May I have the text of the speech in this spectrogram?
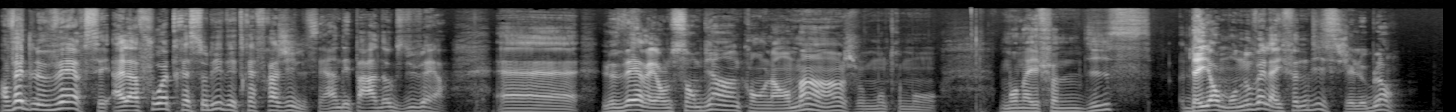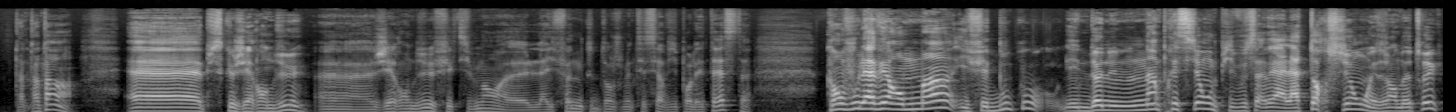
En fait, le verre c'est à la fois très solide et très fragile. C'est un des paradoxes du verre. le verre et on le sent bien hein, quand on l'a en main. Hein, je vous montre mon mon iPhone 10. D'ailleurs, mon nouvel iPhone 10, j'ai le blanc. Tintin. Euh, puisque j'ai rendu, euh, j'ai rendu effectivement euh, l'iPhone dont je m'étais servi pour les tests. Quand vous l'avez en main, il fait beaucoup, il donne une impression, puis vous savez, à la torsion et ce genre de truc,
